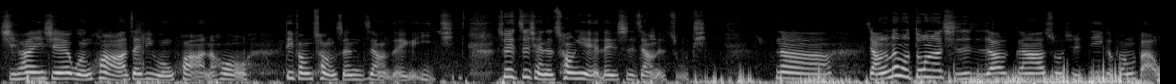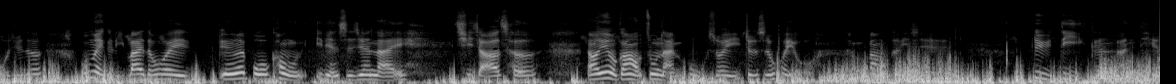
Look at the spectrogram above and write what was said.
喜欢一些文化啊，在地文化，然后地方创生这样的一个议题，所以之前的创业也类似这样的主题。那讲了那么多呢，其实只要跟大家说，其实第一个方法，我觉得我每个礼拜都会因为拨空一点时间来骑脚踏车，然后因为我刚好住南部，所以就是会有很棒的一些绿地跟蓝天。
